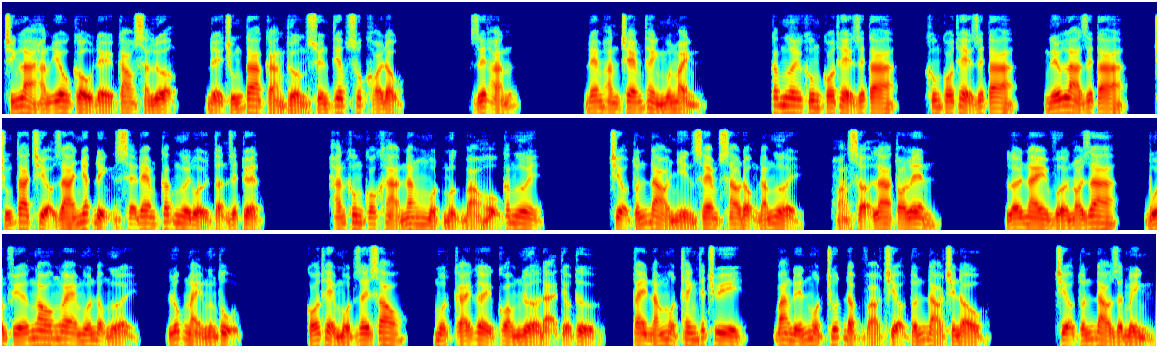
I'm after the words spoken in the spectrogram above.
Chính là hắn yêu cầu để cao sản lượng, để chúng ta càng thường xuyên tiếp xúc khói độc. Giết hắn. Đem hắn chém thành muôn mảnh. Các ngươi không có thể giết ta, không có thể giết ta, nếu là giết ta, chúng ta triệu gia nhất định sẽ đem các ngươi đổi tận giết tuyệt. Hắn không có khả năng một mực bảo hộ các ngươi. Triệu tuấn đào nhìn xem sao động đám người hoảng sợ la to lên. Lời này vừa nói ra, bốn phía ngao ngoe muốn động người, lúc này ngưng tụ. Có thể một giây sau, một cái gầy còm nửa đại tiểu tử, tay nắm một thanh thiết truy, bang đến một chút đập vào triệu tuấn đào trên đầu. Triệu tuấn đào giật mình,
